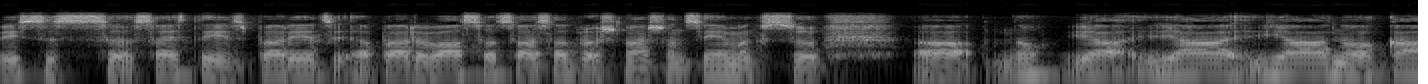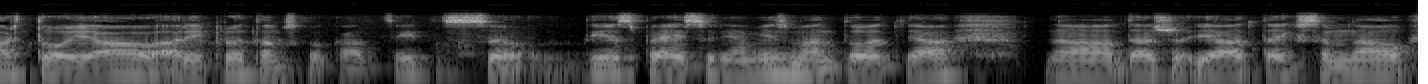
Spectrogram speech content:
visas eh, saistības par, par valsts sociālās apdrošināšanas iemaksu nu, jā, jā, jānokārto, jā, arī, protams, kaut kādas citas iespējas viņam izmantot, jā, daži, jā, teiksim, nav,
